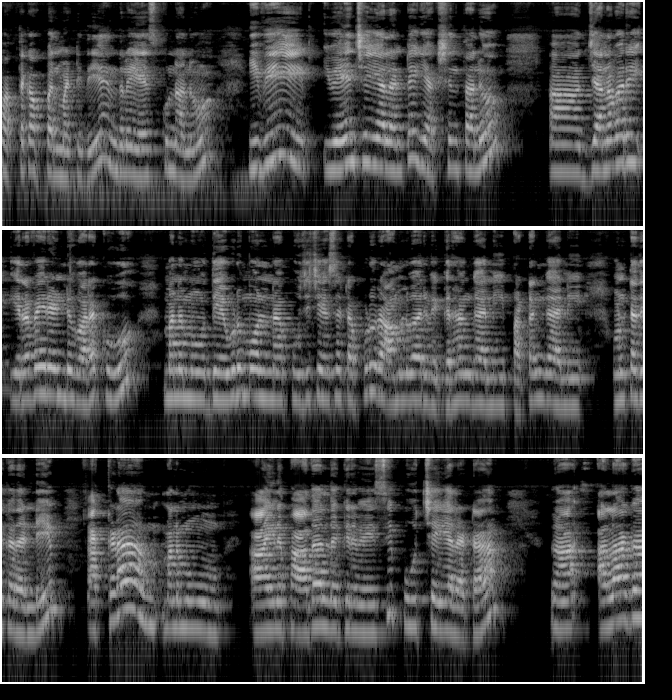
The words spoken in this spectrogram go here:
కొత్త కప్పు అనమాట ఇది. ఇందులో వేసుకున్నాను. ఇవి ఇవేం చేయాలంటే ఈ అక్షింతలు జనవరి ఇరవై రెండు వరకు మనము దేవుడు మూలన పూజ చేసేటప్పుడు రాముల వారి విగ్రహం కానీ పటం కానీ ఉంటుంది కదండి. అక్కడ మనము ఆయన పాదాల దగ్గర వేసి పూజ చేయాలట. అలాగా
